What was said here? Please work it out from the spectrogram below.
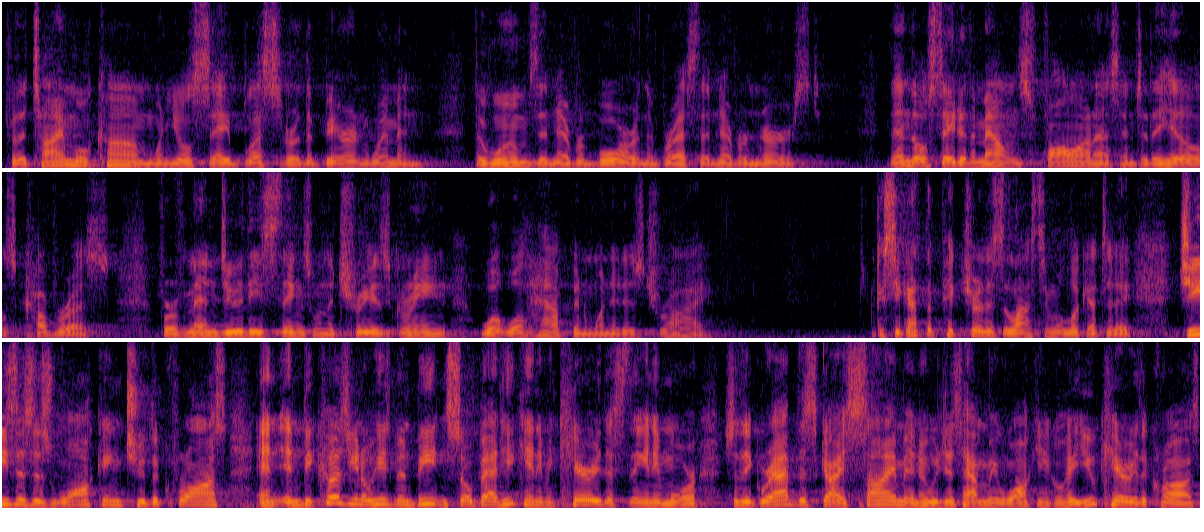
For the time will come when you'll say, Blessed are the barren women the wombs that never bore and the breasts that never nursed. Then they'll say to the mountains, Fall on us, and to the hills, Cover us. For if men do these things when the tree is green, what will happen when it is dry? Because you got the picture, this is the last thing we'll look at today. Jesus is walking to the cross, and, and because, you know, he's been beaten so bad, he can't even carry this thing anymore. So they grab this guy, Simon, who just happened to be walking, and go, hey, you carry the cross.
